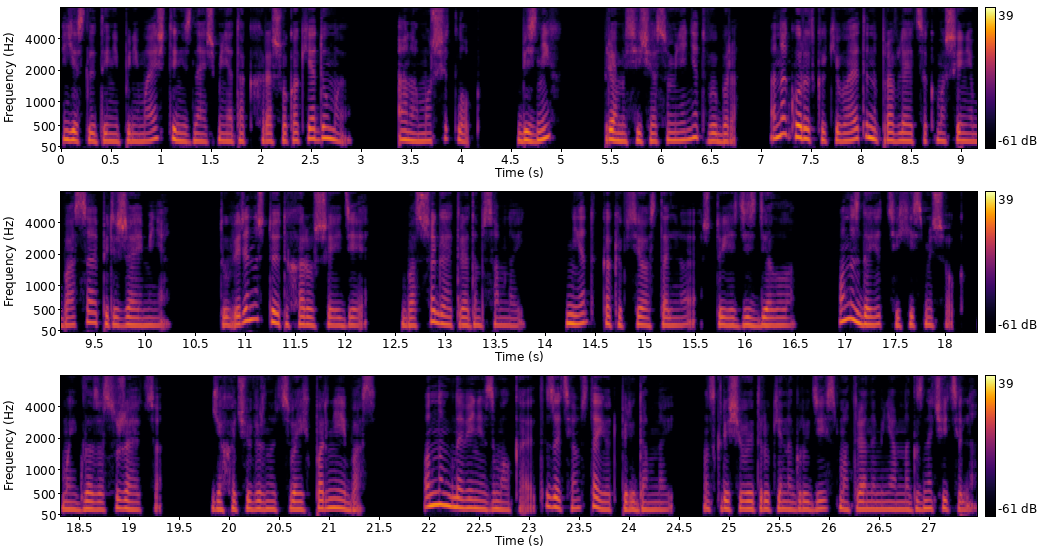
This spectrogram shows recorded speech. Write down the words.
Если ты не понимаешь, ты не знаешь меня так хорошо, как я думаю. Она морщит лоб. Без них? Прямо сейчас у меня нет выбора. Она коротко кивает и направляется к машине Баса, опережая меня. Ты уверена, что это хорошая идея? Бас шагает рядом со мной. Нет, как и все остальное, что я здесь делала. Он издает тихий смешок. Мои глаза сужаются. Я хочу вернуть своих парней, Бас. Он на мгновение замолкает, затем встает передо мной. Он скрещивает руки на груди, смотря на меня многозначительно.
